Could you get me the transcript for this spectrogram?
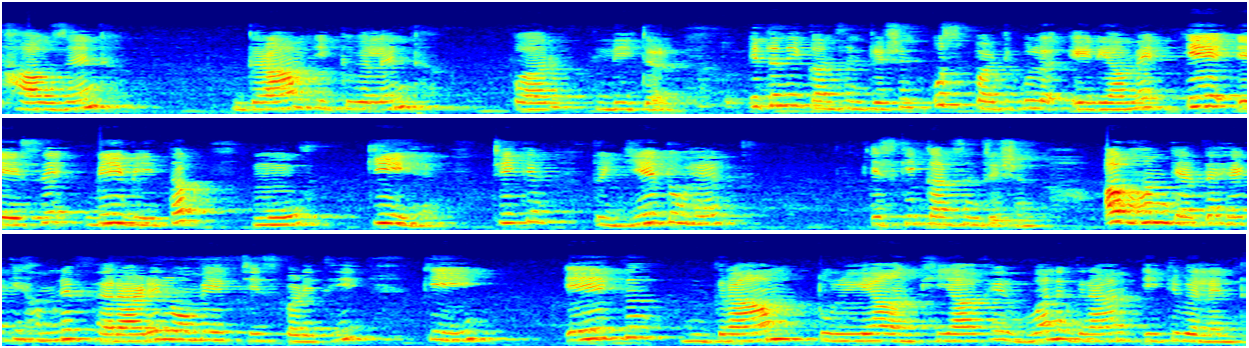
thousand gram equivalent पर लीटर तो इतनी कंसंट्रेशन उस पर्टिकुलर एरिया में ए ए से बी बी तक मूव की है। ठीक है? तो ये तो है इसकी कंसंट्रेशन अब हम कहते हैं कि हमने फेराडे लॉ में एक चीज़ पढ़ी थी कि एक ग्राम तुल्यांक या फिर one gram equivalent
